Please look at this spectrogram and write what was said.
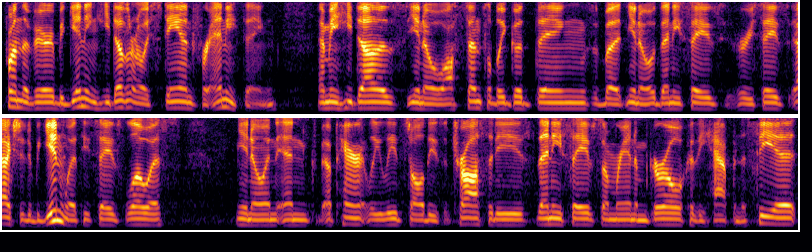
from the very beginning he doesn't really stand for anything. I mean, he does, you know, ostensibly good things, but you know, then he saves, or he saves. Actually, to begin with, he saves Lois, you know, and and apparently leads to all these atrocities. Then he saves some random girl because he happened to see it.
